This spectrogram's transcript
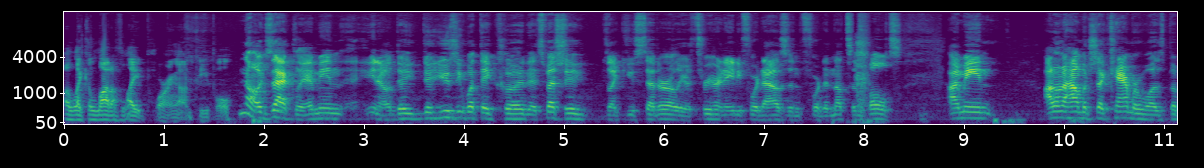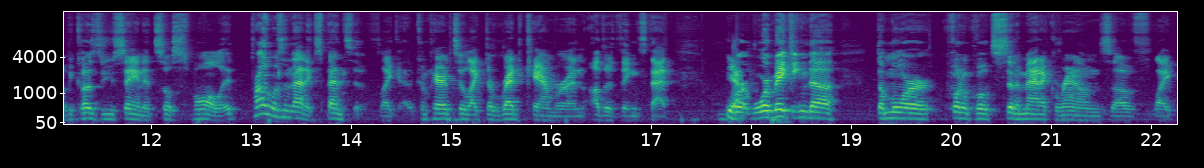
like a lot of light pouring on people No, exactly. I mean, you know, they're, they're using what they could, especially like you said earlier, three hundred eighty-four thousand for the nuts and bolts. I mean, I don't know how much that camera was, but because you're saying it's so small, it probably wasn't that expensive, like compared to like the red camera and other things that Yeah. were, were making the the more quote unquote cinematic rounds of like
